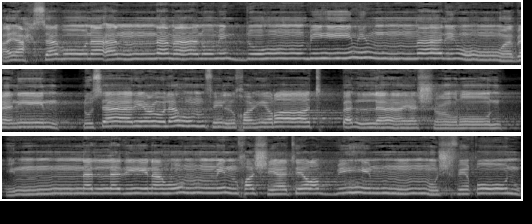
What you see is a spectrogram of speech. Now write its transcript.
أيحسبون أن ما نمدهم به من مال وبنين نسارع لهم في الخيرات بل لا يشعرون إن الذين هم من خشية ربهم مشفقون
